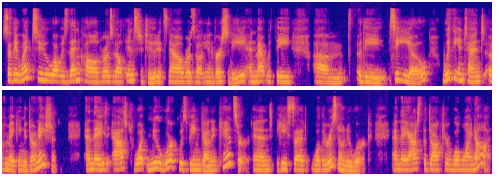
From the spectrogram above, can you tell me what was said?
So they went to what was then called Roosevelt Institute. It's now Roosevelt University, and met with the um, the CEO with the intent of making a donation. And they asked what new work was being done in cancer. And he said, Well, there is no new work. And they asked the doctor, Well, why not?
